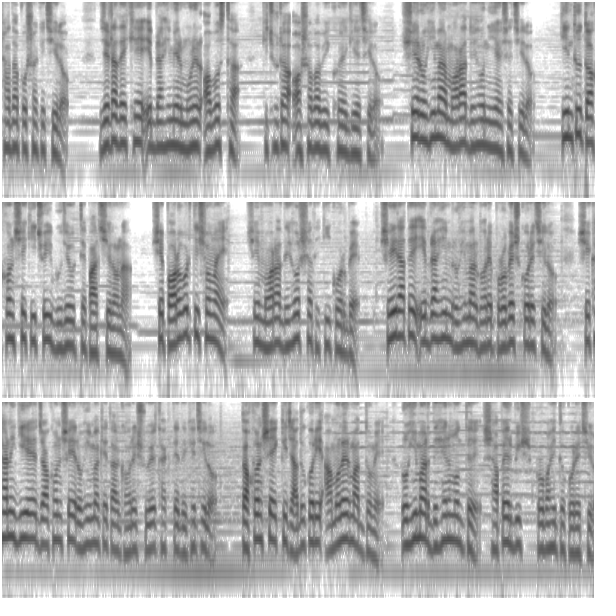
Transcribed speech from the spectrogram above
সাদা পোশাকে ছিল, যেটা দেখে ইব্রাহিমের মনের অবস্থা কিছুটা অস্বাভাবিক হয়ে গিয়েছিল। সে রহিমার মরা দেহ নিয়ে এসেছিল। কিন্তু তখন সে কিছুই বুঝে উঠতে পারছিল না। সে পরবর্তী সময়ে সেই মরা দেহর সাথে কি করবে? সেই রাতে ইব্রাহিম রহিমার ঘরে প্রবেশ করেছিল। সেখানে গিয়ে যখন সে রহিমাকে তার ঘরে শুয়ে থাকতে দেখেছিল, তখন সে একটি জাদুকরী আমলের মাধ্যমে রহিমার দেহের মধ্যে সাপের বিষ প্রবাহিত করেছিল।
